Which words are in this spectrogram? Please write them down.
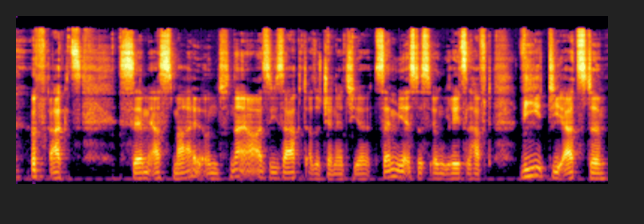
fragt Sam erstmal und naja, sie sagt, also Janet hier, Sam, mir ist es irgendwie rätselhaft, wie die Ärzte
